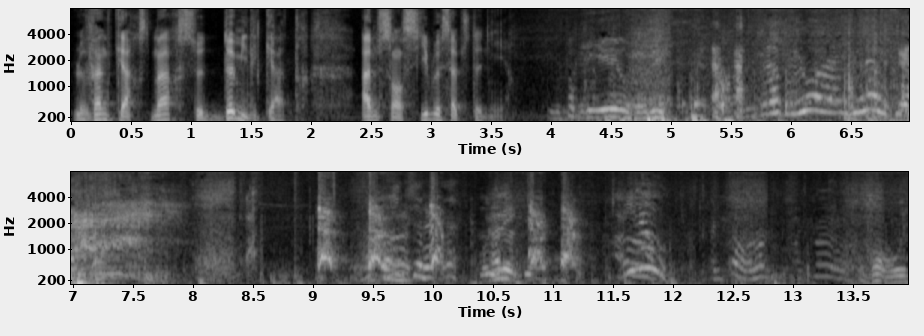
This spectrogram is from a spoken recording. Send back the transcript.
le 24 mars 2004. Âme sensible s'abstenir. pas crier aujourd'hui. Allez. Bon, oui.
